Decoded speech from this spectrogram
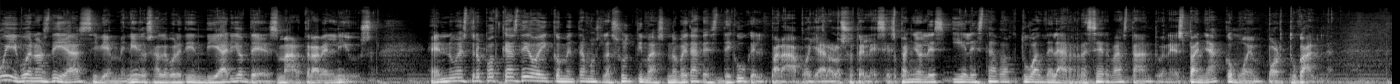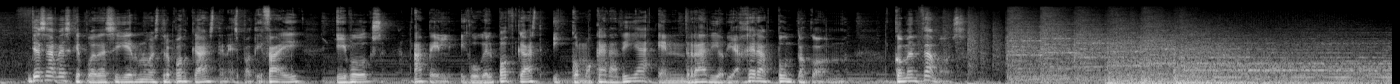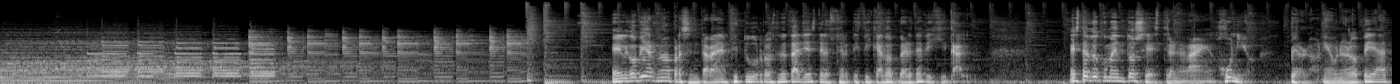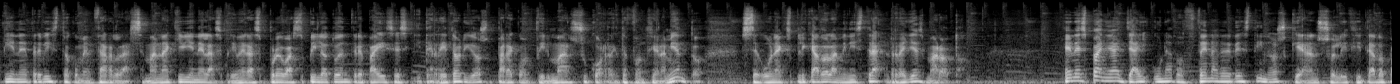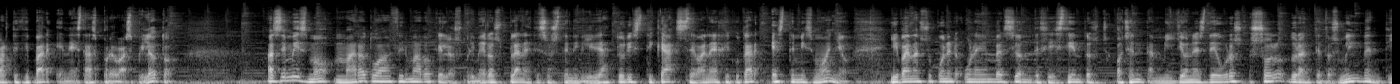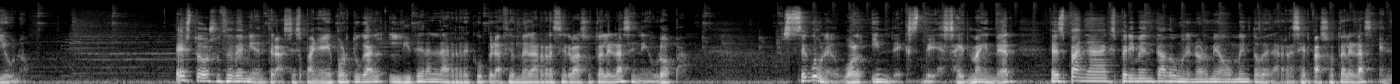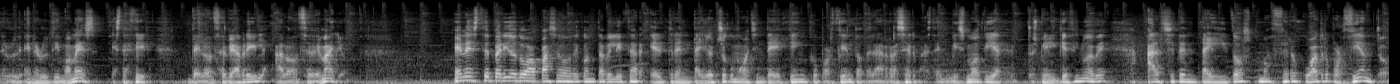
Muy buenos días y bienvenidos al boletín diario de Smart Travel News. En nuestro podcast de hoy comentamos las últimas novedades de Google para apoyar a los hoteles españoles y el estado actual de las reservas tanto en España como en Portugal. Ya sabes que puedes seguir nuestro podcast en Spotify, eBooks, Apple y Google Podcast y como cada día en radioviajera.com. ¡Comenzamos! El gobierno presentará en Fitur los detalles del certificado verde digital. Este documento se estrenará en junio, pero la Unión Europea tiene previsto comenzar la semana que viene las primeras pruebas piloto entre países y territorios para confirmar su correcto funcionamiento, según ha explicado la ministra Reyes Maroto. En España ya hay una docena de destinos que han solicitado participar en estas pruebas piloto. Asimismo, Maroto ha afirmado que los primeros planes de sostenibilidad turística se van a ejecutar este mismo año y van a suponer una inversión de 680 millones de euros solo durante 2021. Esto sucede mientras España y Portugal lideran la recuperación de las reservas hoteleras en Europa. Según el World Index de SiteMinder, España ha experimentado un enorme aumento de las reservas hoteleras en el, en el último mes, es decir, del 11 de abril al 11 de mayo en este periodo ha pasado de contabilizar el 38,85% de las reservas del mismo día de 2019 al 72,04%.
